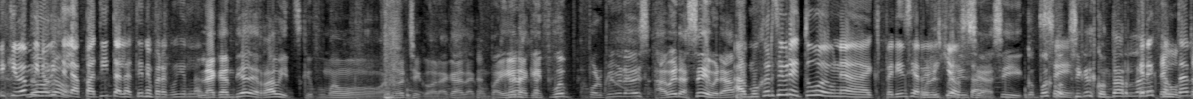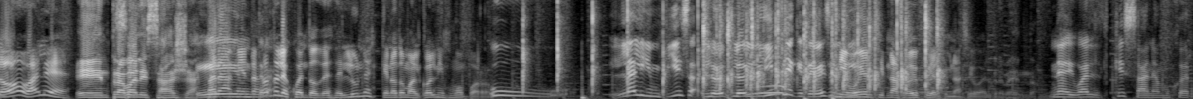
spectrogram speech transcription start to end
Es que Bambi, No, ¿no, viste no. la patita? La tiene para cualquier lado. La cantidad de rabbits que fumamos anoche con acá la compañera, que fue por primera vez a ver a Zebra. A Mujer Siempre tuvo una experiencia Una religiosa. experiencia, sí. ¿Puedes Sí. con- si querés contarla, ¿Querés ¿Te contar? gustó? ¿Vale? entra Vale Saya. Para, Entra. mientras tanto les cuento, desde el lunes que no tomo alcohol ni fumo porro. Uh, la limpieza, lo, lo limpia que te ves en ni voy al gimnasio, hoy fui al gimnasio igual. Tremendo. No, igual, qué sana mujer.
